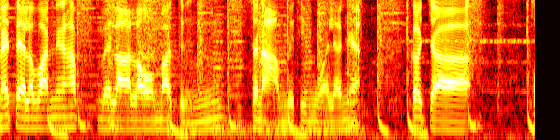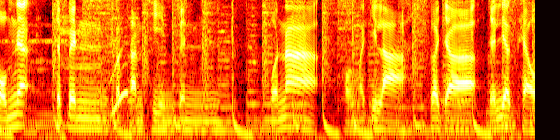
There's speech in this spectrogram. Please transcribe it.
ในแต่ละวันเนี่ยนะครับ เวลาเรามาถึงสนามเวทีมวยแล้วเนี่ย ก็จะ ผมเนี่ยจะเป็นกัปตันทีมเป็นหัวหน้าของนักกีฬาก็จะจะเรียกแถว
